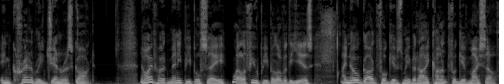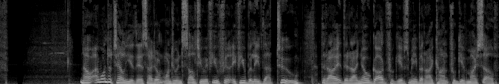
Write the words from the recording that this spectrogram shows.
incredibly generous God. Now, I've heard many people say, well, a few people over the years, I know God forgives me, but I can't forgive myself. Now, I want to tell you this. I don't want to insult you if you feel, if you believe that too, that I that I know God forgives me, but I can't forgive myself.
